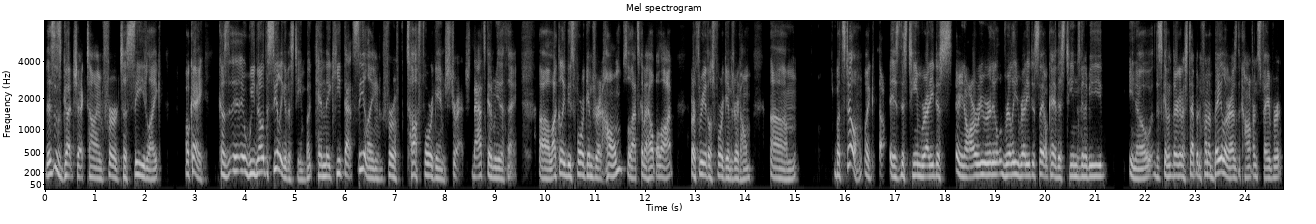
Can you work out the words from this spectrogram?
This is gut check time for to see like, okay, because we know the ceiling of this team, but can they keep that ceiling for a tough four game stretch? That's going to be the thing. Uh, luckily, these four games are at home, so that's going to help a lot. Or three of those four games are at home. Um, but still, like, uh, is this team ready to? You know, are we really, really ready to say, okay, this team's going to be, you know, this going they're going to step in front of Baylor as the conference favorite,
